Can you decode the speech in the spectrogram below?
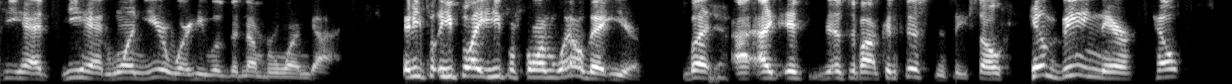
he had he had one year where he was the number one guy, and he he played he performed well that year. But yeah. I, I, it's it's about consistency. So him being there helps.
